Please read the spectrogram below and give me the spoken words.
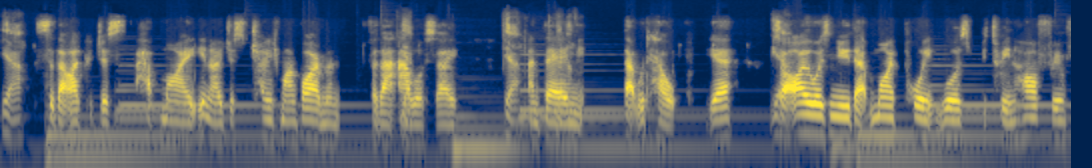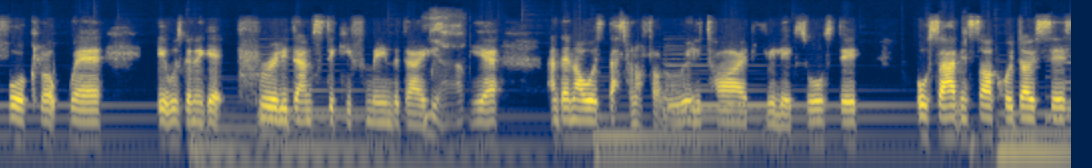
Yeah. So that I could just have my, you know, just change my environment for that Yeah. hour, say. Yeah. And then that would help. Yeah. Yeah. So I always knew that my point was between half three and four o'clock where it was going to get pretty damn sticky for me in the day. yeah. Yeah. And then I was, that's when I felt really tired, really exhausted. Also having sarcoidosis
